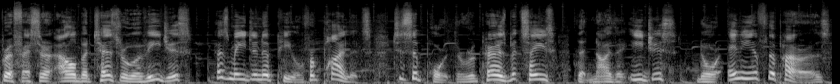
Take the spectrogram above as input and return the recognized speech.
Professor Alba Tesreau of Aegis has made an appeal for pilots to support the repairs, but says that neither Aegis nor any of the powers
